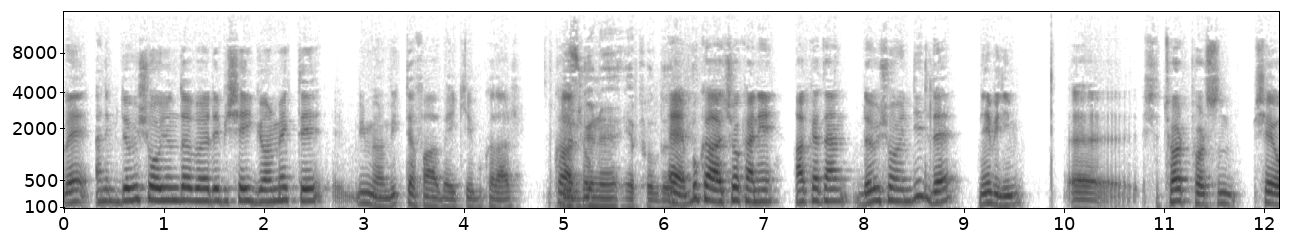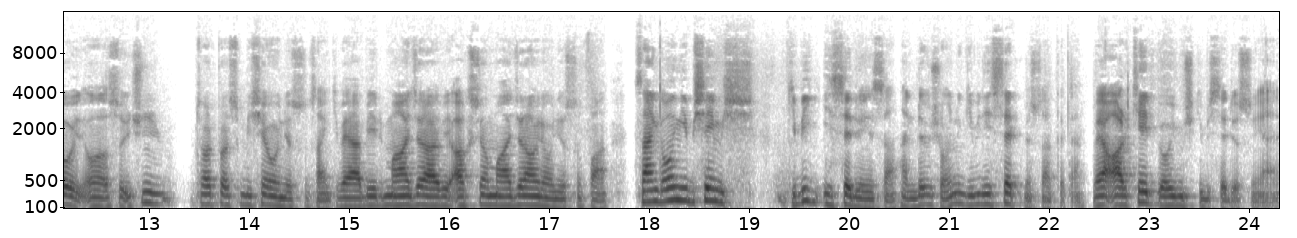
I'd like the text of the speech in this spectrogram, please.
Ve hani bir dövüş oyununda böyle bir şey görmek de bilmiyorum ilk defa belki bu kadar bu kadar çok. Düzgünü yapıldı. Evet bu kadar çok hani hakikaten dövüş oyunu değil de ne bileyim e, işte third person şey oyun olsun üçüncü third person bir şey oynuyorsun sanki veya bir macera bir aksiyon macera oyunu oynuyorsun falan. Sanki onun gibi bir şeymiş gibi hissediyor insan. Hani dövüş oyunu gibi hissetmiyorsun hakikaten. Veya arcade bir oyunmuş gibi hissediyorsun yani.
